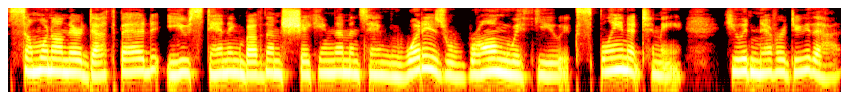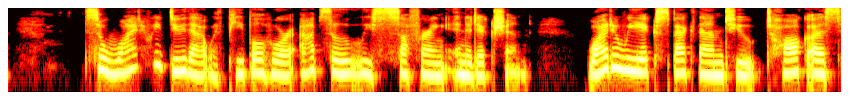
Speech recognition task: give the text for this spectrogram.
someone on their deathbed, you standing above them, shaking them, and saying, What is wrong with you? Explain it to me. You would never do that. So, why do we do that with people who are absolutely suffering in addiction? Why do we expect them to talk us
